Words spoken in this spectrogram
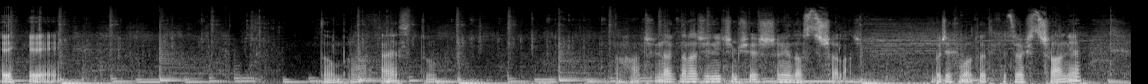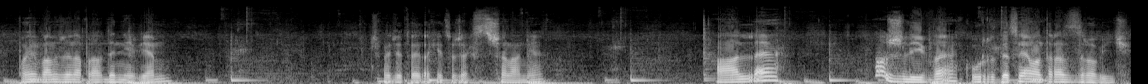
Hehe. Dobra, S tu. Aha, czyli jak na razie niczym się jeszcze nie da strzelać. Będzie chyba tutaj takie coś jak strzelanie. Powiem wam, że naprawdę nie wiem. Czy będzie tutaj takie coś jak strzelanie. Ale... Możliwe. Kurde, co ja mam teraz zrobić?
